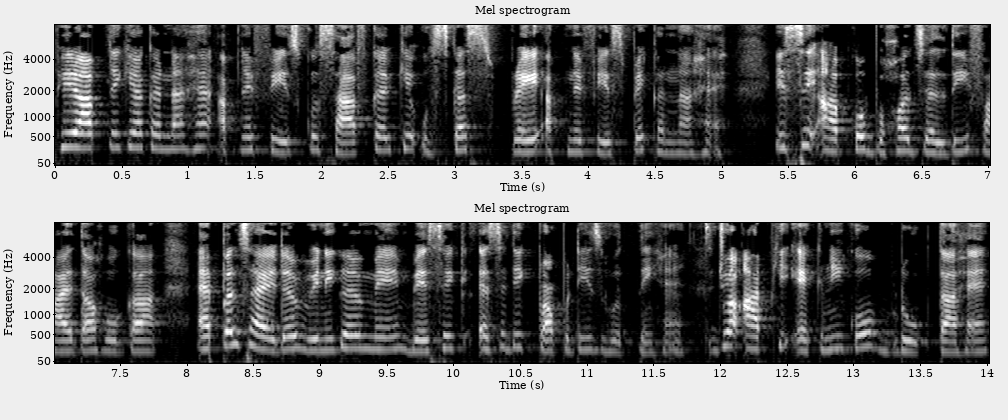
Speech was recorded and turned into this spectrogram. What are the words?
फिर आपने क्या करना है? अपने फेस को साफ़ करके उसका स्प्रे अपने फेस पे करना है। इससे आपको बहुत जल्दी फ़ायदा होगा। एप्पल साइडर विनेगर में बेसिक एसिडिक प्रॉपर्टीज़ होती हैं, जो आपकी एक्नी को रोकता है।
